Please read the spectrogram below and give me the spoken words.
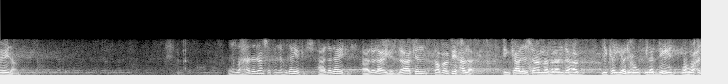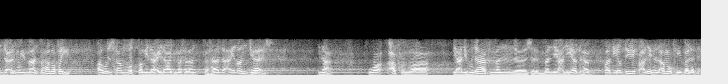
إي نعم. والله هذا لا شك أنه لا يجوز. هذا لا يجوز. هذا لا يجوز. لكن طبعا في حالات. إن كان الإنسان مثلا ذهب لكي يدعو إلى الدين وهو عنده علم إيمان فهذا طيب. أو إنسان مضطر إلى علاج مثلا فهذا أيضا جائز. نعم. وعفوا ويعني هناك من من يعني يذهب قد يضيق عليه الأمر في بلده.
